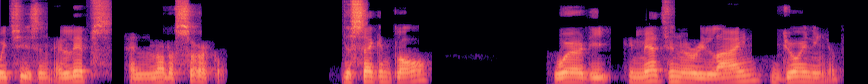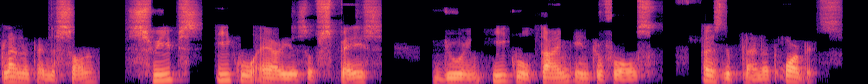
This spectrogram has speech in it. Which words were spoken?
which is an ellipse and not a circle. The second law, where the imaginary line joining a planet and the Sun sweeps equal areas of space during equal time intervals as the planet orbits.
